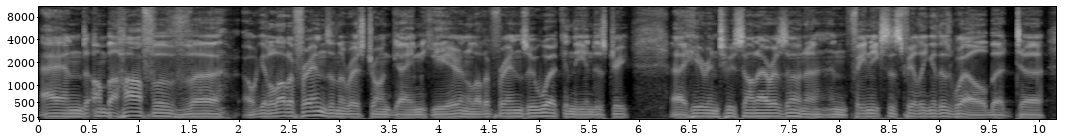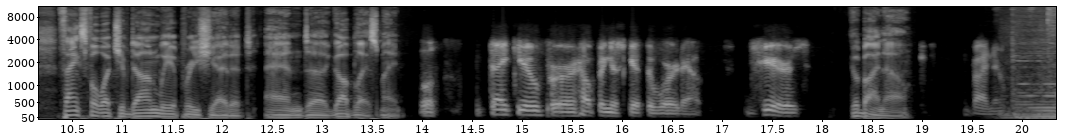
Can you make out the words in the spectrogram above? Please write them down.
And on behalf of, uh, I'll get a lot of friends in the restaurant game here and a lot of friends who work in the industry uh, here in Tucson, Arizona, and Phoenix is feeling it as well. But uh, thanks for what you've done. We appreciate it. And uh, God bless, mate. Well, thank you for helping us get the word out. Cheers. Goodbye now. Bye now.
